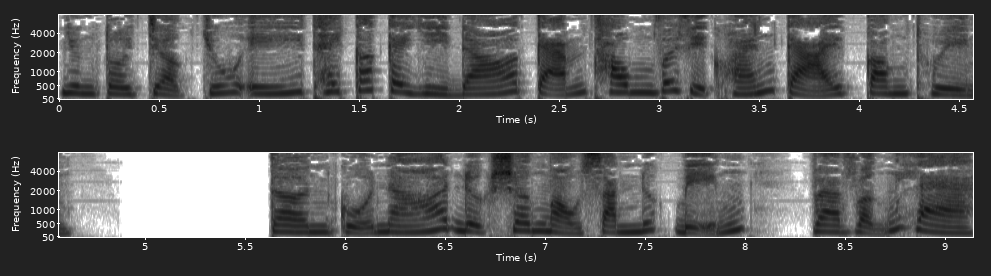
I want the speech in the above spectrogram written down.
nhưng tôi chợt chú ý thấy có cái gì đó cảm thông với việc hoán cải con thuyền. Tên của nó được sơn màu xanh nước biển và vẫn là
